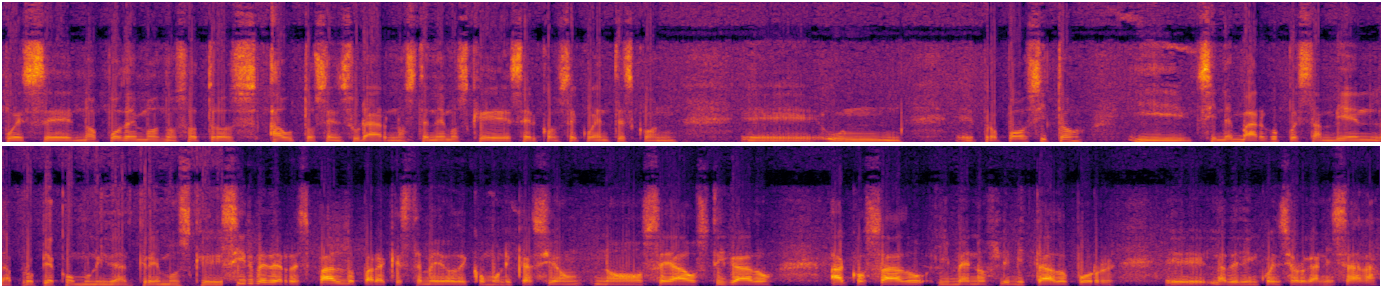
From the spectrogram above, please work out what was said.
pues eh, no podemos nosotros autocensurarnos, tenemos que ser consecuentes con un propósito y sin embargo pues también la propia comunidad creemos que sirve de respaldo para que este medio de comunicación no sea hostigado, acosado y menos limitado por la delincuencia organizada.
